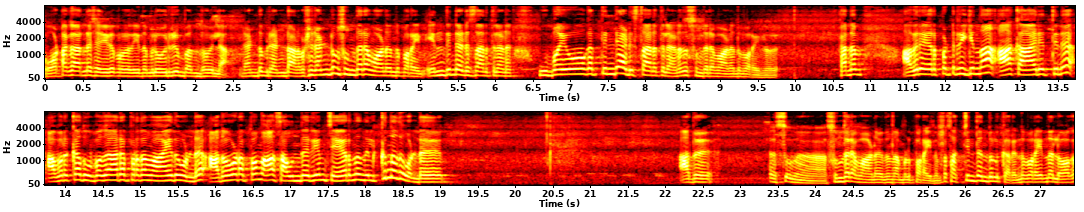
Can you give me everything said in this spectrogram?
ഓട്ടക്കാരന്റെ ശരീരപ്രകൃതിയും തമ്മിൽ ഒരു ബന്ധവുമില്ല. രണ്ടും രണ്ടാണ്. പക്ഷെ രണ്ടും സുന്ദരമാണ് എന്ന് പറയും. എന്തിന്റെ അടിസ്ഥാനത്തിലാണ്? ഉപയോഗത്തിന്റെ അടിസ്ഥാനത്തിലാണ് അത് സുന്ദരമാണ് എന്ന് പറയുന്നത്. കാരണം അവരേർപ്പെട്ടിരിക്കുന്ന ആ കാര്യത്തിന് അവർക്കത് ഉപകാരപ്രദമായതുകൊണ്ട് അതോടൊപ്പം ആ സൗന്ദര്യം ചേർന്ന് നിൽക്കുന്നത് കൊണ്ട് അത് സുന്ദരമാണ് എന്ന് നമ്മൾ പറയുന്നു. ഇപ്പോൾ സച്ചിൻ തെണ്ടുൽക്കർ എന്ന് പറയുന്ന ലോക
